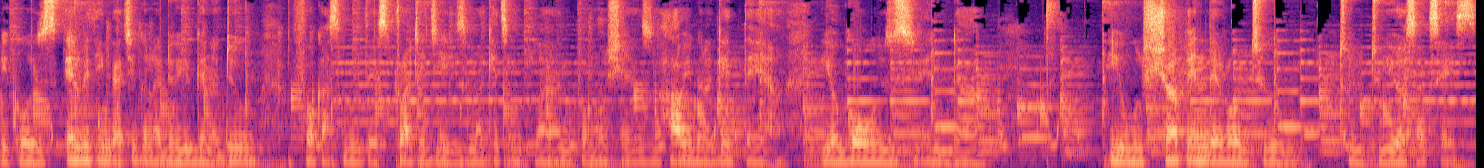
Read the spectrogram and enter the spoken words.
because everything that you're gonna do you're gonna do focus with the strategies marketing plan promotions how you're gonna get there your goals and uh, you will sharpen the road to to, to your success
